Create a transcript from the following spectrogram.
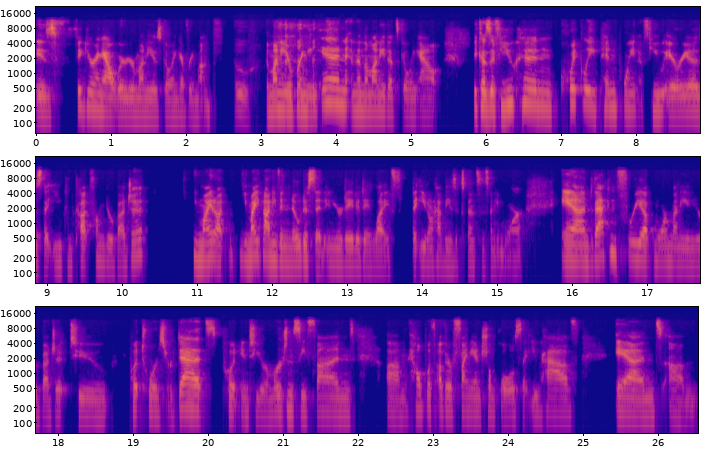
is figuring out where your money is going every month. Ooh. the money you're bringing in and then the money that's going out. Because if you can quickly pinpoint a few areas that you can cut from your budget you might not you might not even notice it in your day-to-day life that you don't have these expenses anymore. And that can free up more money in your budget to put towards your debts put into your emergency fund um, help with other financial goals that you have. And um,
